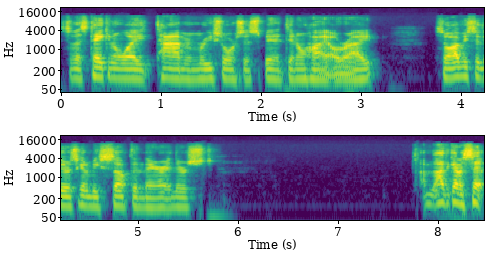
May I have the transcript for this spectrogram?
So that's taking away time and resources spent in Ohio, right? So obviously there's going to be something there. And there's, I'm not going to say,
